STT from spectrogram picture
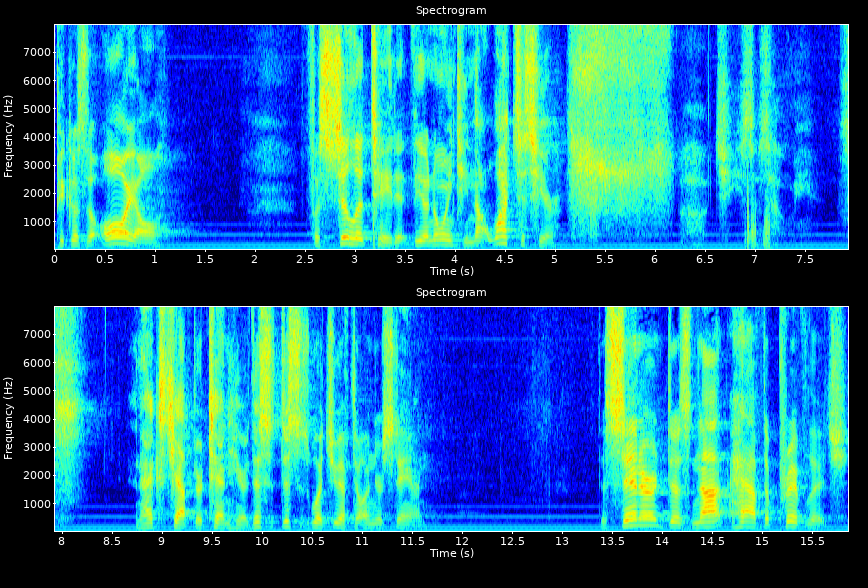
because the oil facilitated the anointing. Now, watch this here. Oh, Jesus, help me. In Acts chapter 10 here, this, this is what you have to understand. The sinner does not have the privilege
